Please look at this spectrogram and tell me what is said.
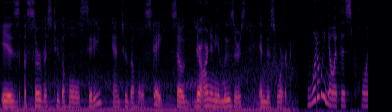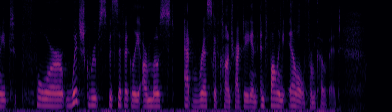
is a service to the whole city and to the whole state. So there aren't any losers in this work. What do we know at this point for which groups specifically are most at risk of contracting and, and falling ill from COVID?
